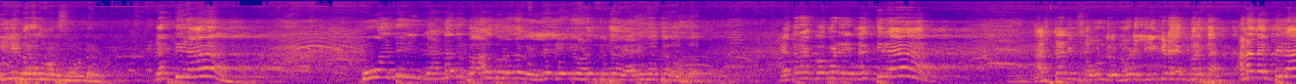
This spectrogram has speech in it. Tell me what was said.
ಇಲ್ಲಿ ಬರಲ್ಲ ನೋಡಿ ಸೌಂಡ್ ನಗ್ತೀರಾ? ಹೂ ಅಂತ ನಿಮ್ ಗಂಡತ್ರ ಬಾಳ ದೂರ ಅದಾವ. ಎಲ್ಲೇ ಲೇಡಿ ಹೊಡೆದ್ ಬಿದ್ದಾವ ಯಾರಿಗೆ ಗೊತ್ತಾವ ಎದ್ರಾಕ್ ಹೋಗ್ಬೇಡ್ರಿ. ನಗ್ತೀರಾ? ಅಷ್ಟ ನಿಮ್ ಸೌಂಡ್ ನೋಡಿ ಈ ಕಡೆ ಹೆಂಗ್ ಬರ್ತಾ? ಅಣ್ಣ ನಗ್ತೀರಾ?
